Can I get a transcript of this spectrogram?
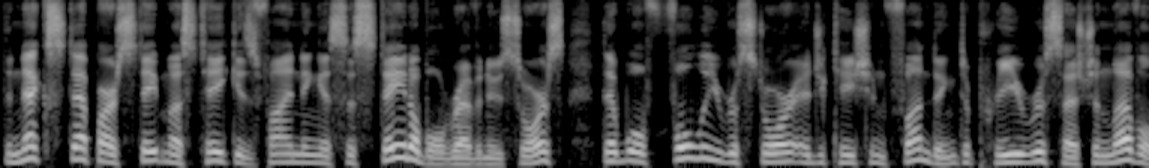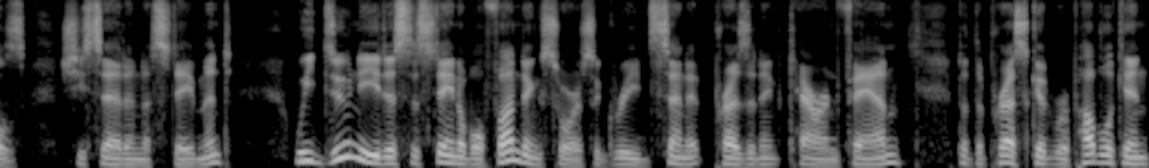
The next step our state must take is finding a sustainable revenue source that will fully restore education funding to pre recession levels, she said in a statement. We do need a sustainable funding source, agreed Senate President Karen Fann, but the Prescott Republican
